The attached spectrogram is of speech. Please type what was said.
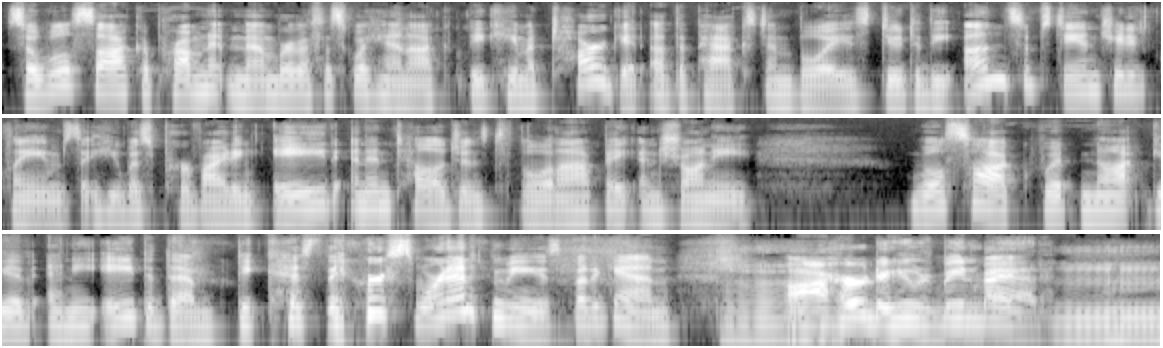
So, Will Sock, a prominent member of the Susquehannock, became a target of the Paxton Boys due to the unsubstantiated claims that he was providing aid and intelligence to the Lenape and Shawnee. Will Sock would not give any aid to them because they were sworn enemies. But again, I heard that he was being bad. hmm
